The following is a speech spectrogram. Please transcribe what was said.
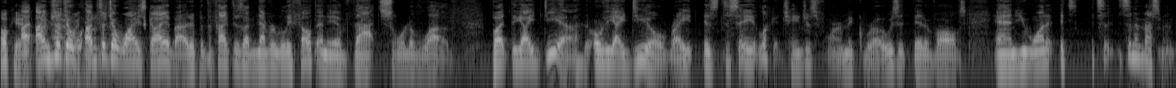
okay, I, am such I'm a I'm such that. a wise guy about it, but the fact is, I've never really felt any of that sort of love. But the idea or the ideal, right, is to say, look, it changes form, it grows, it, it evolves, and you want it. It's it's a, it's an investment.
